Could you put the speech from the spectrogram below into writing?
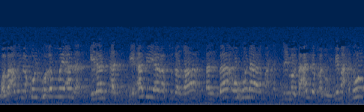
وبعضهم يقول بأمي أنا. إذا بأبي يا رسول الله الباء هنا متعلقة بمحذوف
